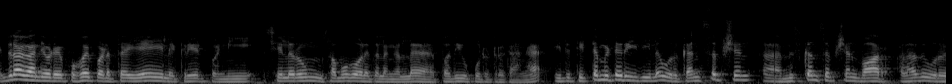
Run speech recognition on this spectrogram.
இந்திரா காந்தியோடைய புகைப்படத்தை ஏஐயில் கிரியேட் பண்ணி சிலரும் சமூக வலைத்தளங்களில் பதிவு போட்டுட்ருக்காங்க. இது திட்டமிட்ட ரீதியில் ஒரு கன்செப்ஷன் மிஸ்கன்செப்ஷன் வார் அதாவது ஒரு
